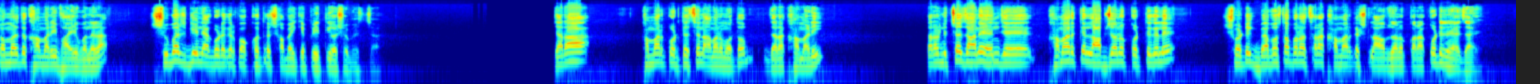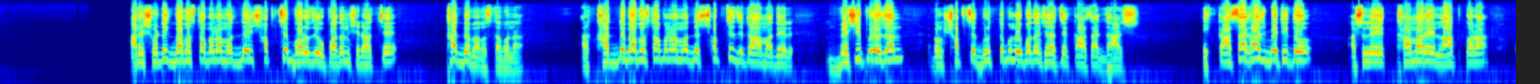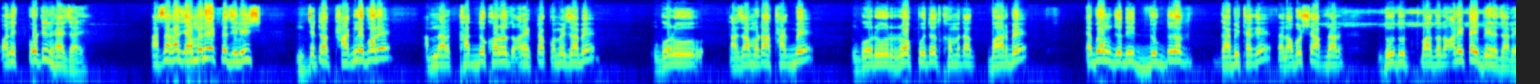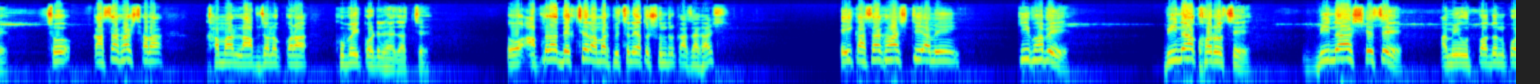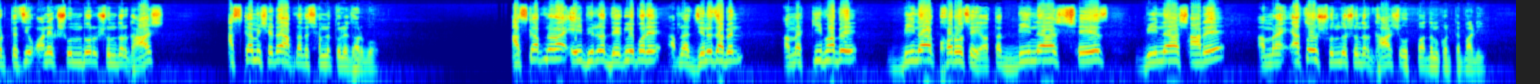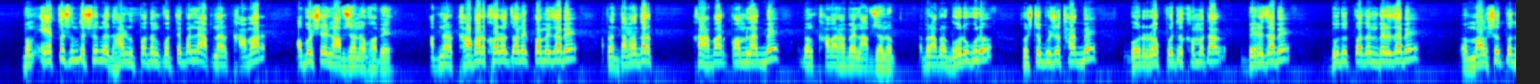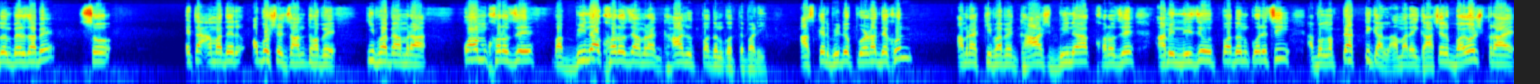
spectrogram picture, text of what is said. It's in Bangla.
সম্মানিত খামারি ভাই বোনেরা, সুভাষ গিন অ্যাগ্রোটেকের পক্ষ থেকে সবাইকে প্রীতি ও শুভেচ্ছা। যারা খামার করতেছেন আমার মতো, যারা খামারি, তারা নিশ্চয় জানেন যে খামারকে লাভজনক করতে গেলে সঠিক ব্যবস্থাপনা ছাড়া খামারকে লাভজনক করা কঠিন হয়ে যায়। আর এই সঠিক ব্যবস্থাপনার মধ্যেই সবচেয়ে বড় যে উপাদান সেটা হচ্ছে খাদ্য ব্যবস্থাপনা। আর খাদ্য ব্যবস্থাপনার মধ্যে সবচেয়ে যেটা আমাদের বেশি প্রয়োজন এবং সবচেয়ে গুরুত্বপূর্ণ উপাদান সেটা হচ্ছে কাঁচা ঘাস। এই কাঁচা ঘাস ব্যতীত আসলে খামারে লাভ করা অনেক কঠিন হয়ে যায়। ঘাস এমনই একটা জিনিস যেটা থাকলে পরে আপনার খাদ্য খরচ অনেকটা কমে যাবে, গরু তাজা মোটা থাকবে, গরুর রোগ প্রতিরোধ ক্ষমতা বাড়বে এবং যদি দুগ্ধজাত গাভী থাকে তাহলে অবশ্যই আপনার দুধ উৎপাদন অনেকটাই বেড়ে যাবে। সো কাঁচা ঘাস ছাড়া খামার লাভজনক করা খুবই কঠিন হয়ে যাচ্ছে। তো আপনারা দেখছেন আমার পিছনে এত সুন্দর কাঁচা ঘাস এই কাঁচা ঘাসটি আমি কীভাবে বিনা খরচে বিনা সেচে আমি উৎপাদন করতেছি অনেক সুন্দর সুন্দর ঘাস। আজকে আমি সেটাই আপনাদের সামনে তুলে ধরবো। আজকে আপনারা এই ভিডিও দেখলে পরে আপনারা জেনে যাবেন আমরা কীভাবে বিনা খরচে, অর্থাৎ বিনা সেচ বিনা সারে আমরা এত সুন্দর সুন্দর ঘাস উৎপাদন করতে পারি। এবং এত সুন্দর সুন্দর ঘাস উৎপাদন করতে পারলে আপনার খামার অবশ্যই লাভজনক হবে। আপনার খাবার খরচ অনেক কমে যাবে, আপনার দানাদার খাবার কম লাগবে এবং খাবার হবে লাভজনক। এবং আপনার গরুগুলো হুষ্টপুষ্ট থাকবে, গরুর রোগ প্রতিরোধ ক্ষমতা বেড়ে যাবে, দুধ উৎপাদন বেড়ে যাবে, মাংস উৎপাদন বেড়ে যাবে। সো এটা আমাদের অবশ্যই জানতে হবে, কীভাবে আমরা কম খরচে বা বিনা খরচে আমরা ঘাস উৎপাদন করতে পারি। আজকের ভিডিও পুরোটা দেখুন, আমরা কীভাবে ঘাস বিনা খরচে আমি নিজে উৎপাদন করেছি এবং প্র্যাকটিক্যাল আমার এই ঘাসের বয়স প্রায়,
